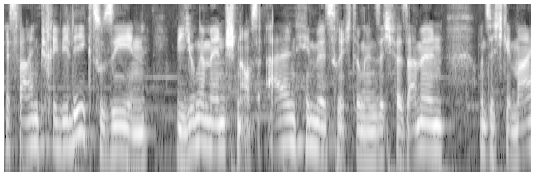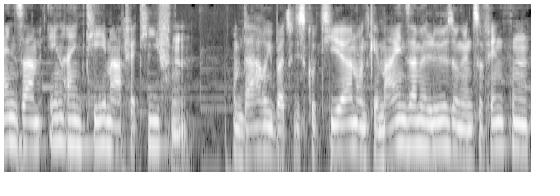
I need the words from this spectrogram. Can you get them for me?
Es war ein Privileg zu sehen, wie junge Menschen aus allen Himmelsrichtungen sich versammeln und sich gemeinsam in ein Thema vertiefen, um darüber zu diskutieren und gemeinsame Lösungen zu finden,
